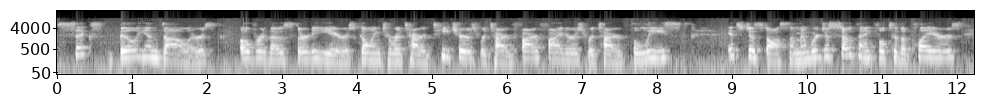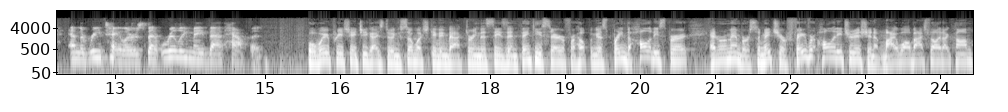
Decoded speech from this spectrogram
$6 billion over those 30 years going to retired teachers, retired firefighters, retired police. It's just awesome. And we're just so thankful to the players and the retailers that really made that happen. Well, we appreciate you guys doing so much giving back during this season. Thank you, Sarah, for helping us bring the holiday spirit. And remember, submit your favorite holiday tradition at mywawabashvalley.com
